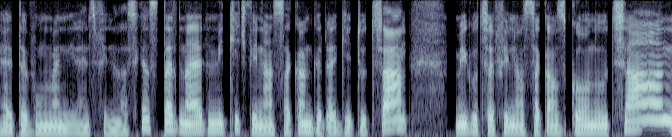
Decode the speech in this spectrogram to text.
հետևում են իրենց ֆինանսական, այստեղ նաև մի քիչ ֆինանսական գրագիտության, միգուցե ֆինանսական զգոնության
